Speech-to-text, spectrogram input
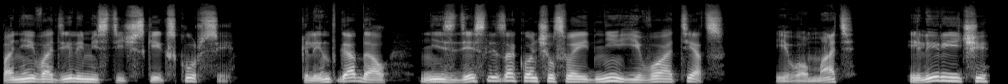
по ней водили мистические экскурсии. Клинт гадал, не здесь ли закончил свои дни его отец, его мать или Ричи,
